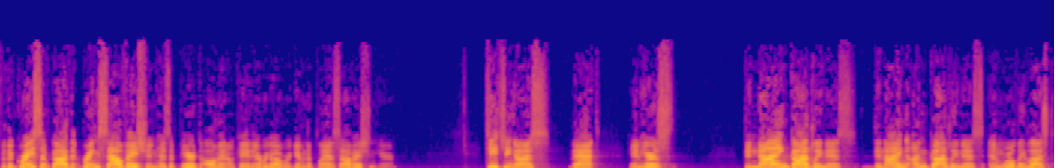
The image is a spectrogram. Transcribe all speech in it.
For the grace of God that brings salvation has appeared to all men. Okay, there we go. We're given the plan of salvation here. Teaching us that, and here's denying godliness, denying ungodliness and worldly lust,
